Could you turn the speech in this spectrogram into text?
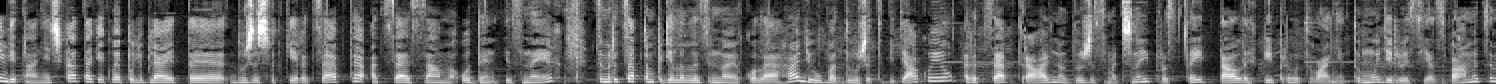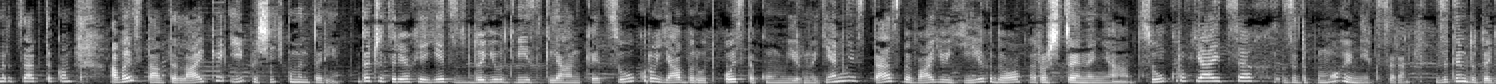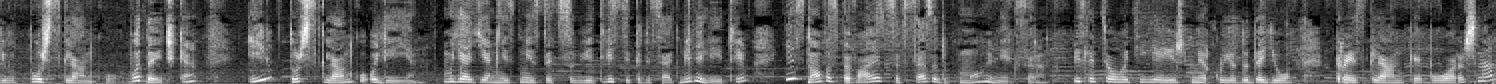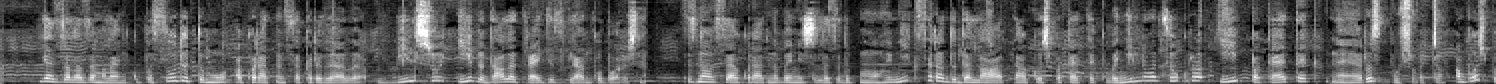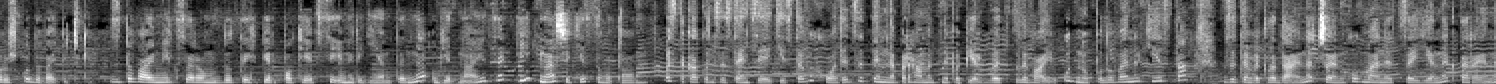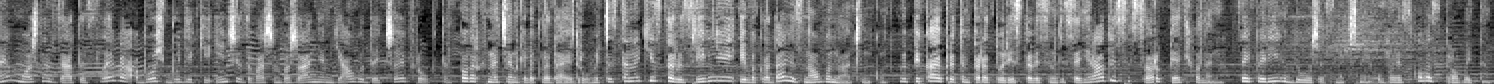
Всім вітаннячка, так як ви полюбляєте дуже швидкі рецепти, а це саме один із них. Цим рецептом поділила зі мною колега. Люба, дуже тобі дякую. Рецепт реально дуже смачний, простий та легкий в приготуванні. Тому ділюсь я з вами цим рецептиком. А ви ставте лайки і пишіть коментарі. До чотирьох яєць додаю дві склянки цукру. Я беру ось таку мірну ємність та збиваю їх до розчинення цукру в яйцях за допомогою міксера. Затим додаю ту ж склянку водички і ту ж склянку олії. Моя ємність містить в собі 250 мл і знову збиваю це все за допомогою міксера. Після цього тією ж міркою додаю 3 склянки борошна. Я взяла за маленьку посуду, тому акуратно все перелила в більшу і додала третю склянку борошна. Знову все акуратно вимішала за допомогою міксера, додала також пакетик ванільного цукру і пакетик е, розпушувача або ж порошку до випічки. Збиваю міксером до тих пір, поки всі інгредієнти не об'єднаються, і наше тісто готове. Ось така консистенція тіста виходить. Затим на пергаментний папір виливаю одну половину тіста, затим викладаю начинку. В мене це є нектарини. Можна взяти сливи або ж будь-які інші за вашим бажанням ягоди чи фрукти. Поверх начинки викладаю другу частину тіста, розрівнюю і викладаю знову начинку. Випікаю при температурі 180 градусів 45 хвилин. Цей пиріг дуже смачний, обов'язково спробуйте.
